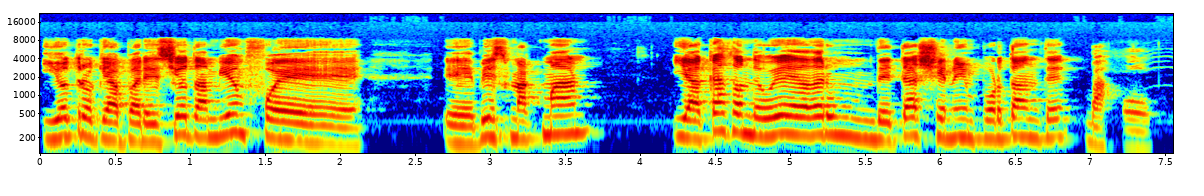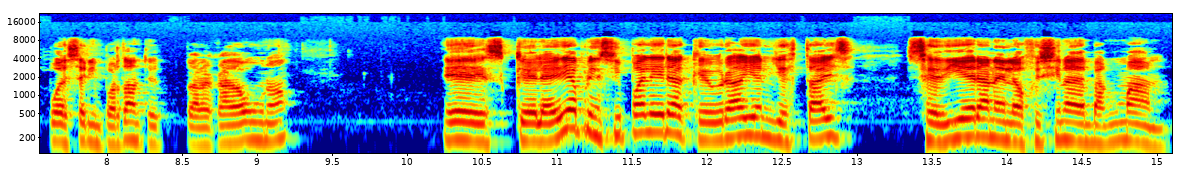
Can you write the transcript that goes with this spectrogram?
Y otro que apareció también fue Vince McMahon. Y acá es donde voy a dar un detalle no importante, va, o puede ser importante para cada uno. Es que la idea principal era que Bryan y Styles se dieran en la oficina de McMahon.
